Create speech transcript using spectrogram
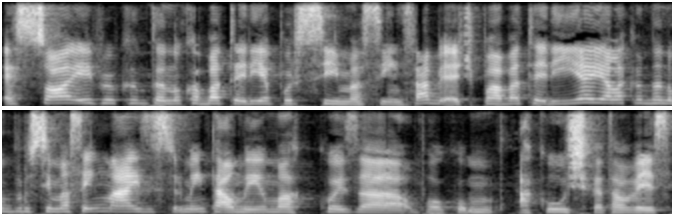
é só a Avril cantando com a bateria por cima, assim, sabe? É tipo a bateria e ela cantando por cima sem mais instrumental, meio uma coisa um pouco acústica, talvez.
